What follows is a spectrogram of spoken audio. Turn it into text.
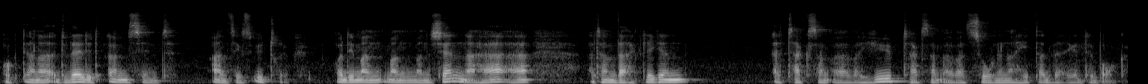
och han har ett väldigt ömsint ansiktsuttryck. Och det man, man, man känner här är att han verkligen är tacksam över, djupt tacksam över att solen har hittat vägen tillbaka.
